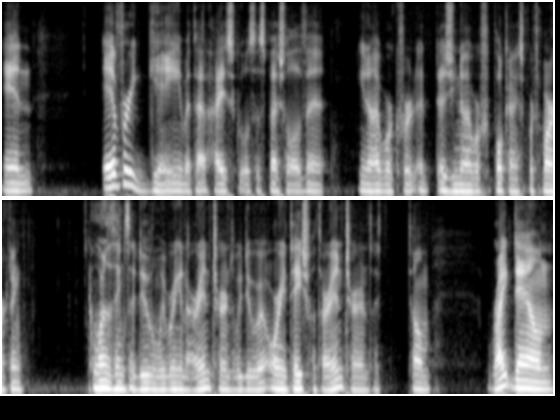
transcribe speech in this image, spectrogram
and every game at that high school is a special event. You know, I work for, as you know, I work for Polk County Sports Marketing. One of the things I do when we bring in our interns, we do orientation with our interns. I tell them, write down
